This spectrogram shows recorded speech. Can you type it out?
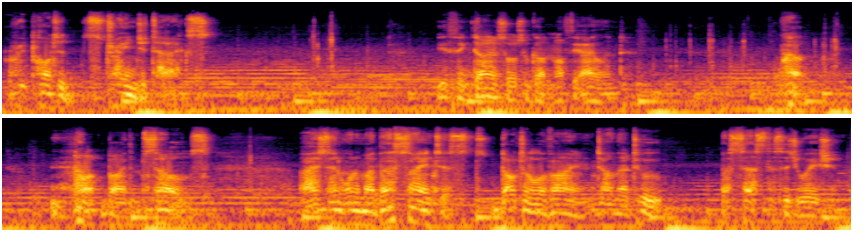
reported strange attacks. You think dinosaurs have gotten off the island? Well, not by themselves. I sent one of my best scientists, Dr. Levine, down there to assess the situation.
